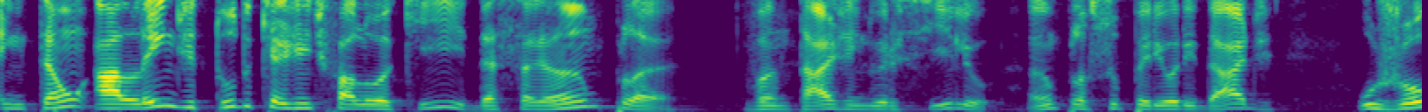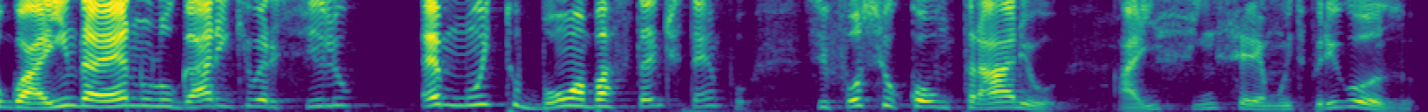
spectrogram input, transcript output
Então, além de tudo que a gente falou aqui, dessa ampla vantagem do Ercílio, ampla superioridade, o jogo ainda é no lugar em que o Ercílio é muito bom há bastante tempo. Se fosse o contrário, aí sim seria muito perigoso,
